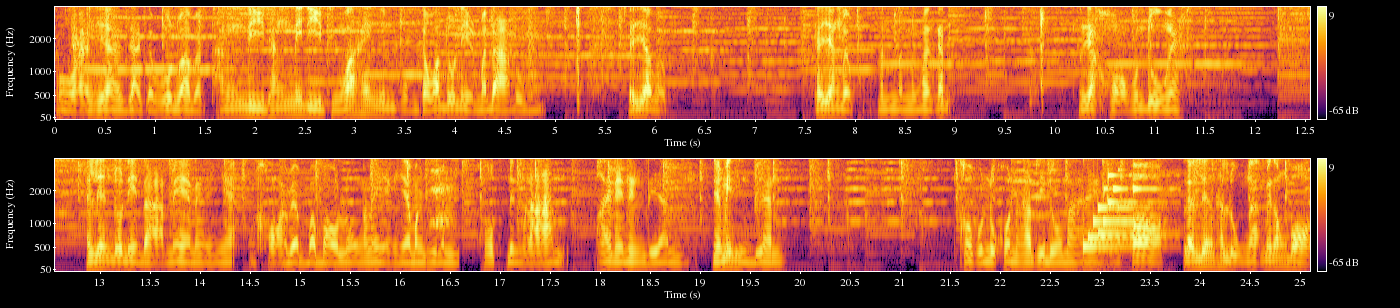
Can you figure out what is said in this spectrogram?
โอ้ยเฮียอยากจะพูดว่าแบบทั้งดีทั้งไม่ดีถึงว่าให้เงินผม แต่ว่าโดเนทมาด่าผม ก็อยากแบบ ก็ยังแบบมันมันมันก็อยากขอคนดูไงไอ้เรื่องโดเนทด่าแม่อะไรอย่างเงี้ยขอให้แบบเบาๆลงอะไรอย่างเงี้ยบางทีมันครบหนึ่งล้าน ภายในหนึ่งเดือน ยังไม่ถึงเดือน ขอบคุณทุกคนครับที่ดูมาให้แล้วก็แล้วเรื่องถลุงอะไม่ต้องบอก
